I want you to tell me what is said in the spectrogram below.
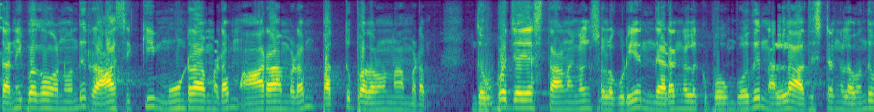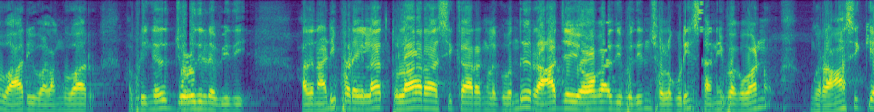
சனி பகவான் வந்து ராசிக்கு மூன்றாம் இடம் ஆறாம் இடம் பத்து பதினொன்றாம் இடம். இந்த உபஜய ஸ்தானங்கள்னு சொல்லக்கூடிய இந்த இடங்களுக்கு போகும்போது நல்ல அதிர்ஷ்டங்களை வந்து வாரி வழங்குவார் அப்படிங்கிறது ஜோதிட விதி. அதன் அடிப்படையில் துலா ராசிக்காரங்களுக்கு வந்து ராஜ யோகாதிபதின்னு சொல்லக்கூடிய சனி பகவான் உங்கள் ராசிக்கு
